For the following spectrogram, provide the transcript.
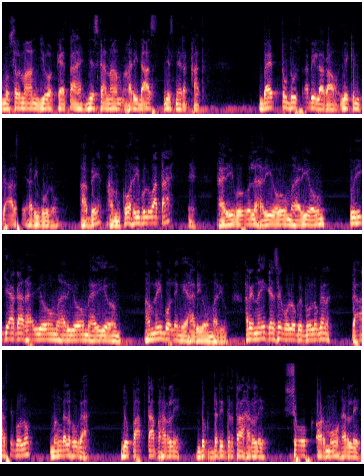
मुसलमान युवक कहता है, जिसका नाम हरिदास जिसने रखा था। बैत तो दूसरा भी लगाओ, लेकिन प्यार से हरी बोलो। अबे, हमको हरी बुलवाता है? हरि बोल, हरि ओम हरि ओम। तू ही क्या कर, हरि ओम हरि ओम हरि ओम? हम नहीं बोलेंगे हरि ओम हरि ओम। अरे नहीं, कैसे बोलोगे? बोलोगे ना? प्यार से बोलो, मंगल होगा। जो पाप ताप हर ले, दुख दरिद्रता हर ले, शोक और मोह हर ले,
